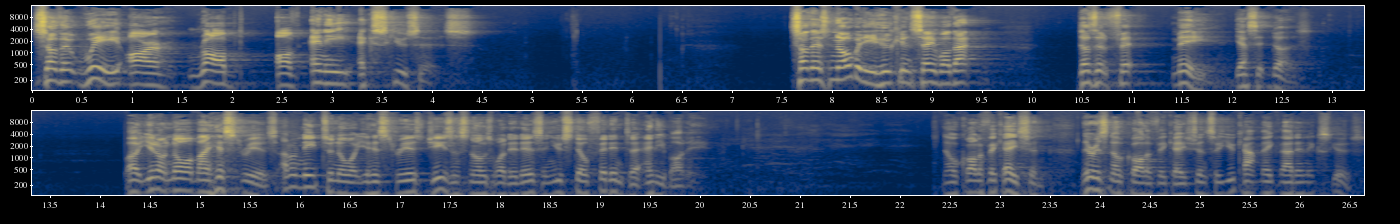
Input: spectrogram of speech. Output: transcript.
so that we are robbed of any excuses. So there's nobody who can say, well, that doesn't fit me. Yes, it does. Well, you don't know what my history is. I don't need to know what your history is. Jesus knows what it is, and you still fit into anybody. No qualification. There is no qualification, so you can't make that an excuse.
